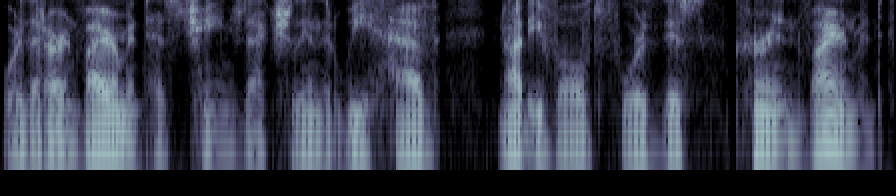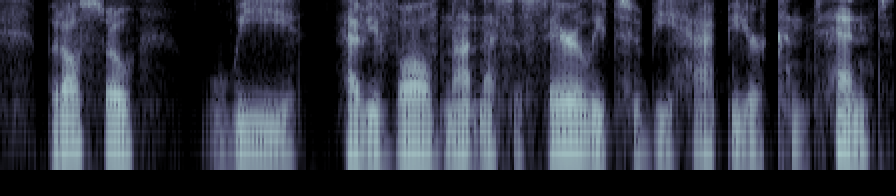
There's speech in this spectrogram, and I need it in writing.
or that our environment has changed actually, and that we have not evolved for this current environment, but also we have evolved not necessarily to be happy or content,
